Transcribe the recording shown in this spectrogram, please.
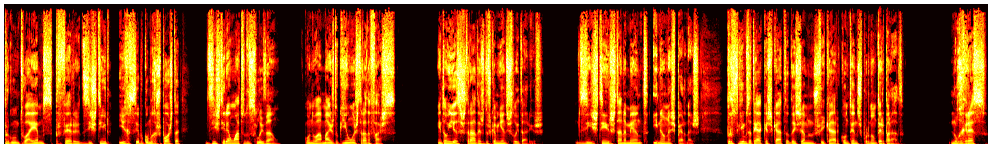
Pergunto à M se prefere desistir e recebo como resposta: desistir é um ato de solidão. Quando há mais do que um, a estrada faz-se. Então e as estradas dos caminhantes solitários? Desistir está na mente e não nas pernas. Prosseguimos até à cascata, deixamos-nos ficar, contentes por não ter parado. No regresso,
